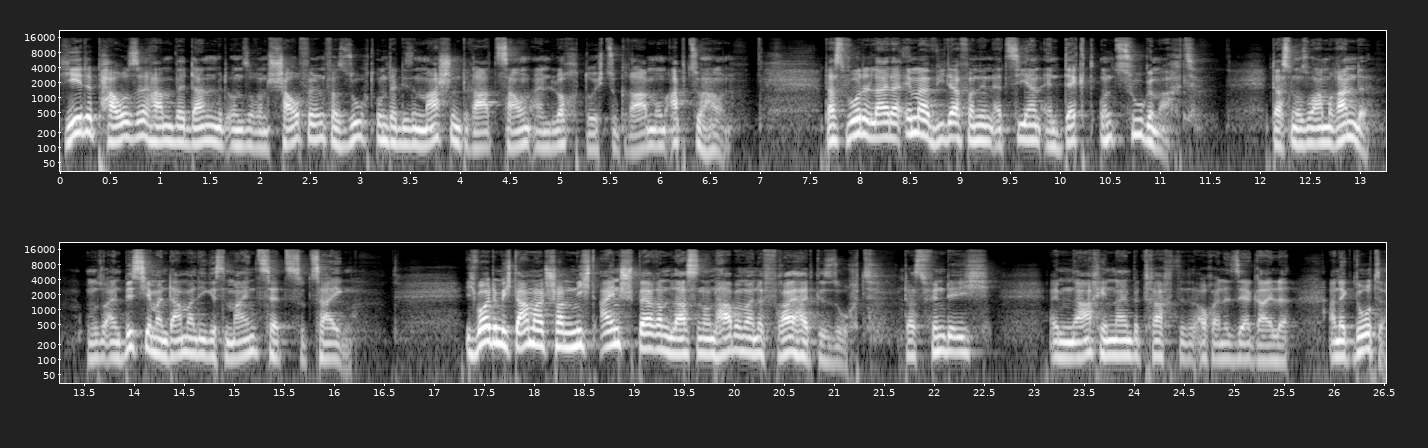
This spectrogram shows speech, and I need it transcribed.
Jede Pause haben wir dann mit unseren Schaufeln versucht, unter diesem Maschendrahtzaun ein Loch durchzugraben, um abzuhauen. Das wurde leider immer wieder von den Erziehern entdeckt und zugemacht. Das nur so am Rande, um so ein bisschen mein damaliges Mindset zu zeigen. Ich wollte mich damals schon nicht einsperren lassen und habe meine Freiheit gesucht. Das finde ich im Nachhinein betrachtet auch eine sehr geile Anekdote.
